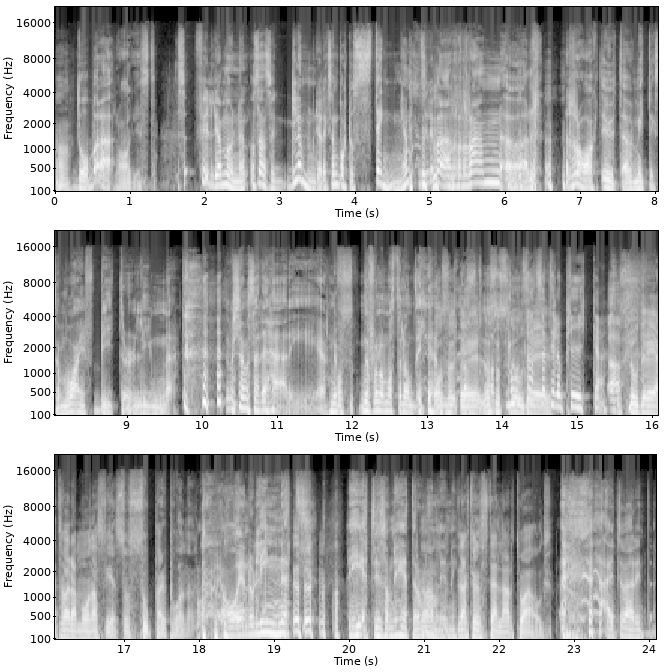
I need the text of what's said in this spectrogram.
Ja. då bara Tragiskt. Så fyllde jag munnen och sen så glömde jag liksom bort att stänga munnen. Så det bara rann öl rakt ut över mitt liksom, wife beater-linne. Jag kände så här, det här är... Nu, nu får, måste någonting hända. Och så, eh, och så slog Motsatsen dig, till att pika. så slog det dig att det var Ramonas fel, så sopar du på nu. Jag har ändå linnet. Det heter ju som det heter av Ja, anledning. drack du en Stella Artois också? Nej, tyvärr inte.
